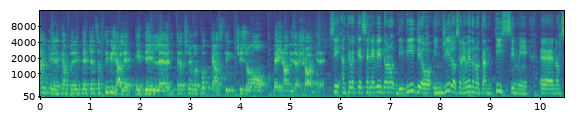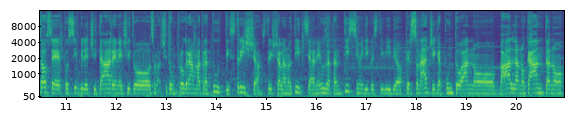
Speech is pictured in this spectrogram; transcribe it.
anche nel campo dell'intelligenza artificiale e dell'interazione col podcasting ci sono bei nodi da sciogliere. Sì, anche perché se ne vedono di video in giro, se ne vedono tantissimi. Eh, non so se è possibile citare, ne cito, insomma, cito un programma tra tutti, Striscia, Striscia la notizia, ne usa tantissimi di questi video. Personaggi che appunto hanno, ballano, cantano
